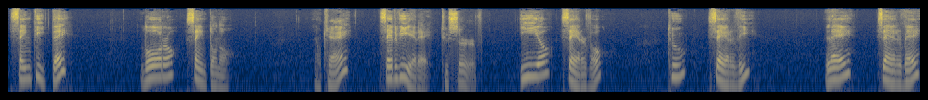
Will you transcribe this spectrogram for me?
sentite. Loro sentono. Okay? Servire, to serve. Io servo. Tu servi. Lei serve.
